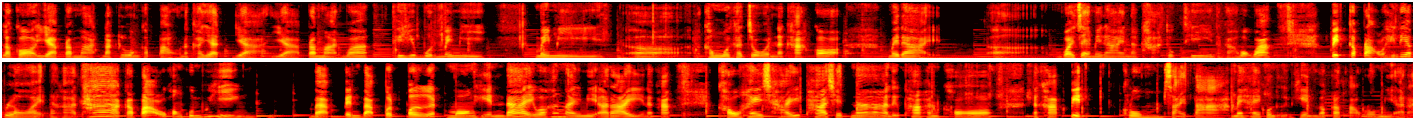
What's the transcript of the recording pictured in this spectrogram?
แล้วก็อย่าประมาทนักล้วงกระเป๋านะคะอย่าอย่าอย่าประมาทว่าที่ญี่ปุ่นไม่มี ไม่มีขโมยขโจรนะคะ ก็ไม่ได้ไว้ใจไม่ได้นะคะ ทุกที่นะคะเขาบอกว่าปิดกระเป๋าให้เรียบร้อยนะคะ ถ้ากระเป๋าของคุณผู้หญิงแบบเป็นแบบเปิดๆมองเห็นได้ว่าข้างในมีอะไรนะคะเขาให้ใช้ผ้าเช็ดหน้าหรือผ้าพันคอนะคะ ปิดคลุมสายตาไม่ให้คนอื่นเห็นว่ากระเป๋าเรามีอะไร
